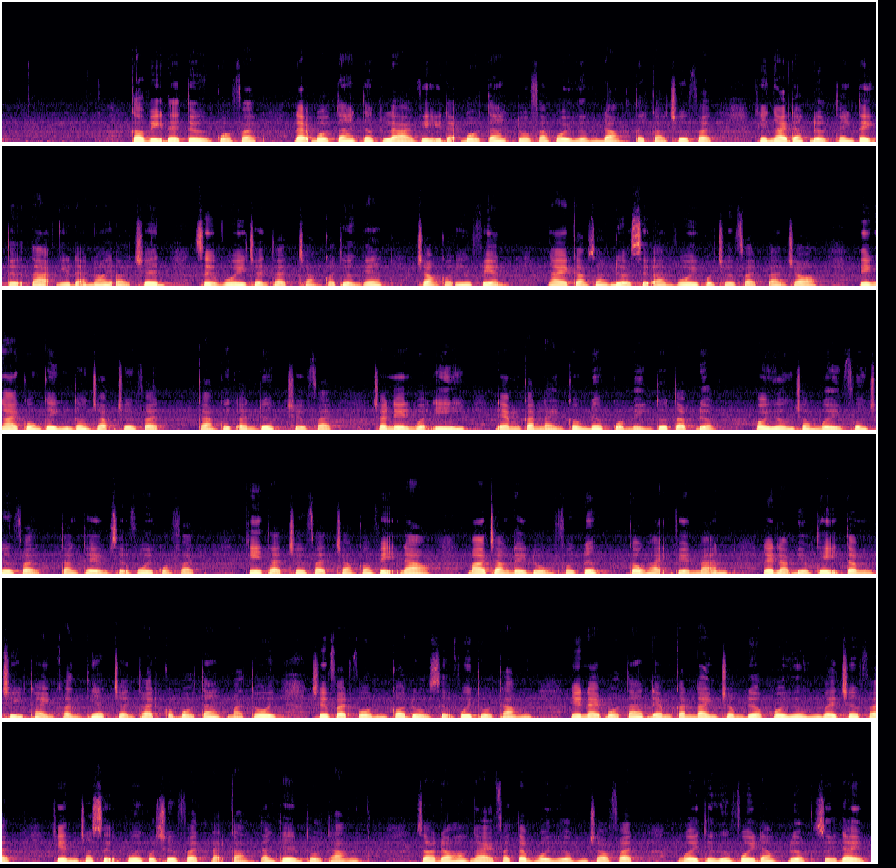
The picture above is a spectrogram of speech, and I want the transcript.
Các vị đệ tử của Phật Đại Bồ Tát tức là vị Đại Bồ Tát tu pháp hồi hướng đẳng tất cả chư Phật. Khi Ngài đắc được thanh tịnh tự tại như đã nói ở trên, sự vui chân thật chẳng có thường ghét, chẳng có ưu phiền. Ngài cảm giác được sự an vui của chư Phật ban cho, vì Ngài cung kính tôn trọng chư Phật, cảm kích ân đức chư Phật, cho nên nguyện ý đem căn lành công đức của mình tu tập được, hồi hướng cho mười phương chư Phật, tăng thêm sự vui của Phật. Kỳ thật chư Phật chẳng có vị nào mà chẳng đầy đủ phước đức, công hạnh viên mãn. Đây là biểu thị tâm trí thành khẩn thiết chân thật của Bồ Tát mà thôi. Chư Phật vốn có đủ sự vui thủ thắng. Như này Bồ Tát đem căn lành trồng được hồi hướng về chư Phật, khiến cho sự vui của chư Phật lại càng tăng thêm thủ thắng. Do đó, Ngài phát tâm hồi hướng cho Phật, mười thứ vui đắc được dưới đây.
